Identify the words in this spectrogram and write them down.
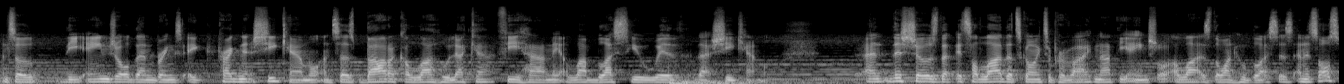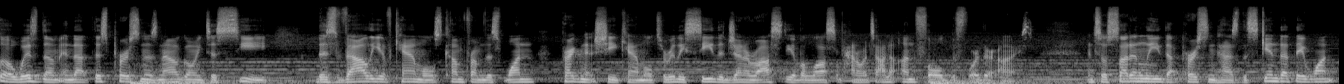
And so the angel then brings a pregnant she camel and says, Barakallahu laka fiha. May Allah bless you with that she camel. And this shows that it's Allah that's going to provide, not the angel. Allah is the one who blesses. And it's also a wisdom in that this person is now going to see this valley of camels come from this one pregnant she camel to really see the generosity of Allah subhanahu wa ta'ala unfold before their eyes. And so suddenly that person has the skin that they want,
